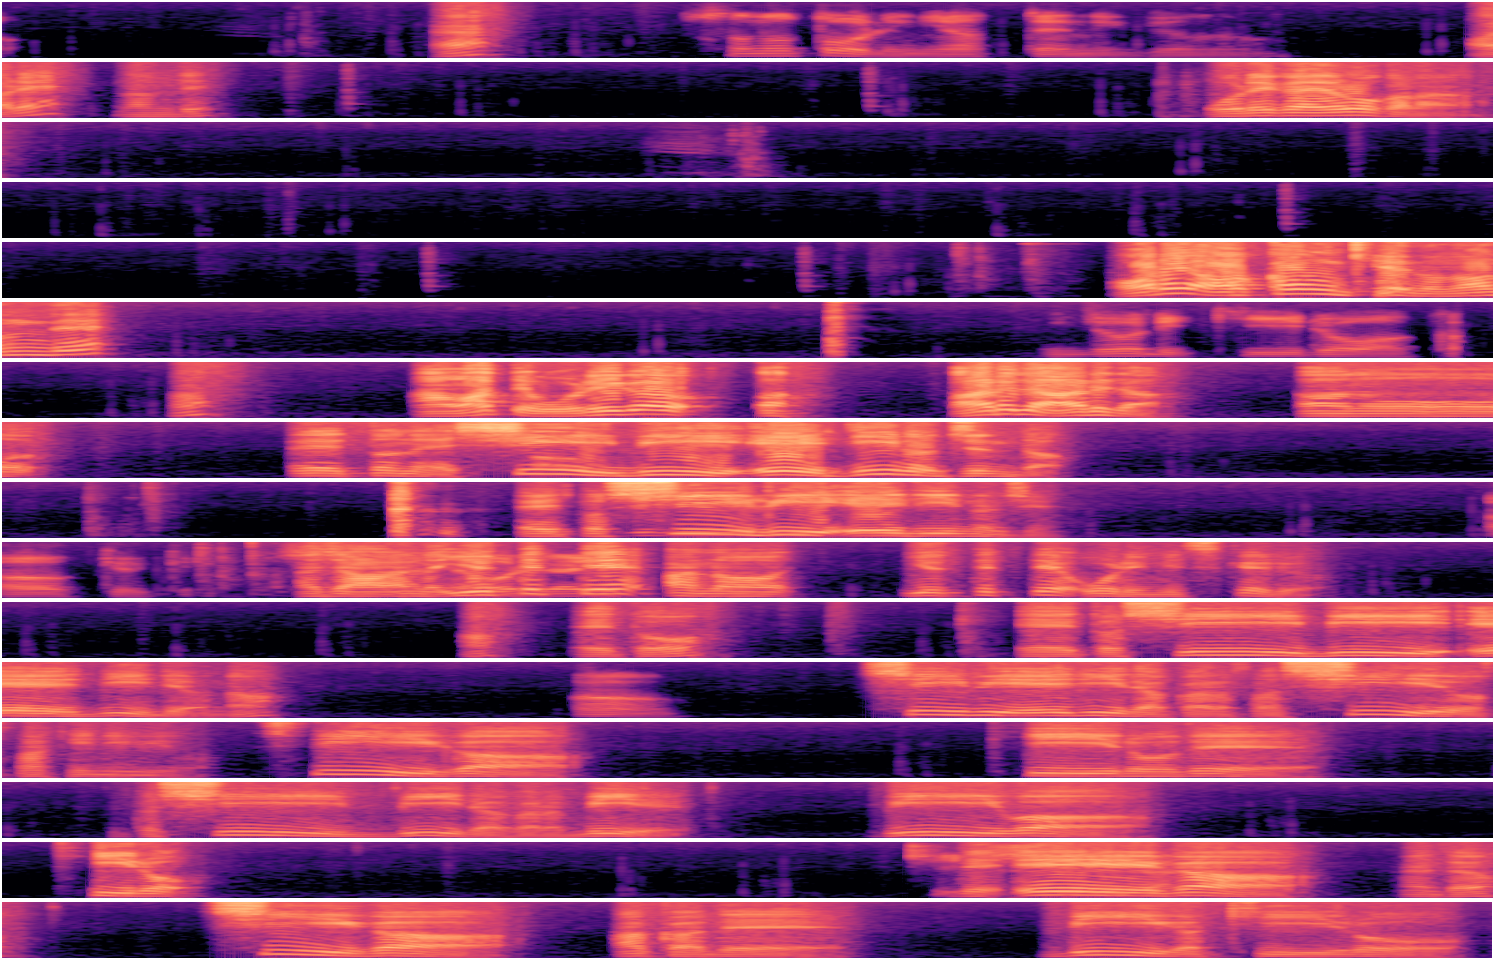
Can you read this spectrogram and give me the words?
あ。え？その通りにやってんねんけどな。あれ？なんで？俺がやろうかな。あれ？あかんけどなんで？緑、黄色、赤。あ、待って、俺が、あ、あれだ、あれだ。あのー、えっ、とね、C, B, A, D の順だ。えっと、C, B, A, D の順。あ、オッケーオッケー。あ、じゃあ、あの、言ってって、あの、言ってって、俺見つけるよ。あ、えっ、と、えっ、と、C, B, A, D だよな。うん。C, B, A, D だからさ、C を先に見よう。C が、黄色で、えっと C, B だから B。B は、黄色。で、A、が、なんだ？よ。C が赤で、B が黄色。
